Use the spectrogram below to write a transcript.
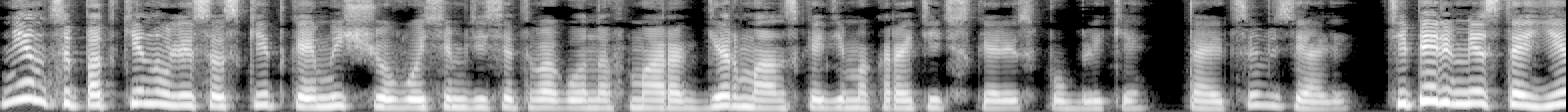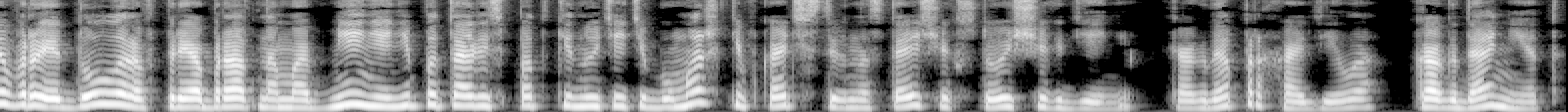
Немцы подкинули со скидкой еще 80 вагонов марок Германской Демократической Республики. Тайцы взяли. Теперь вместо евро и долларов при обратном обмене они пытались подкинуть эти бумажки в качестве настоящих стоящих денег. Когда проходило, когда нет.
